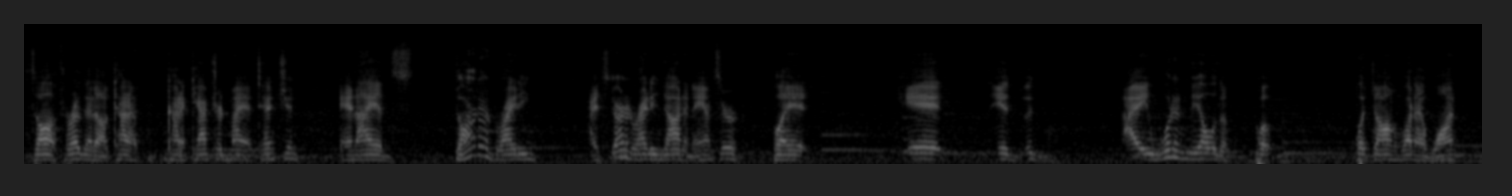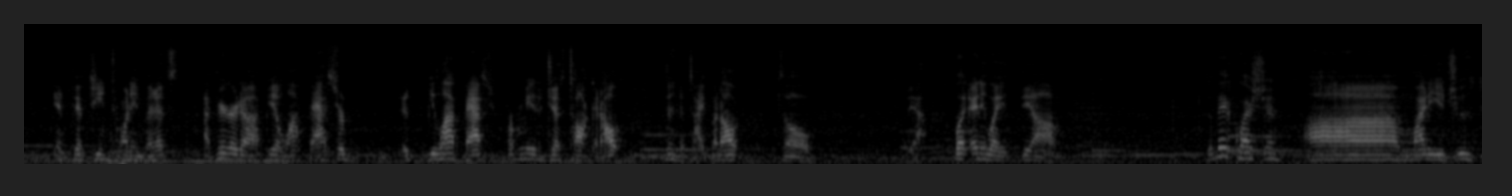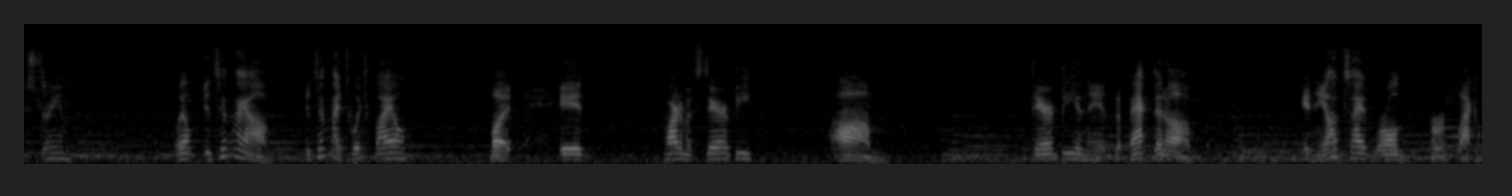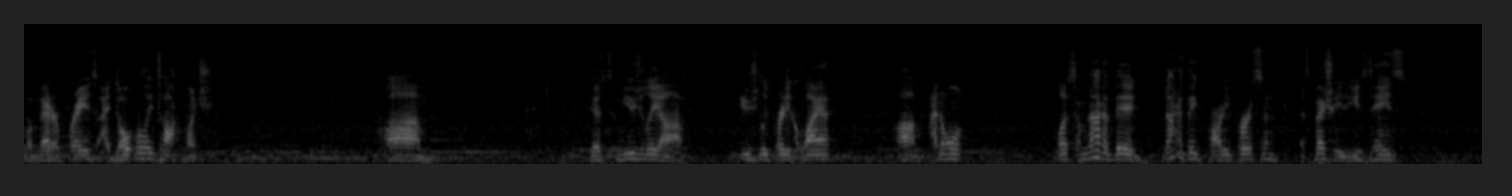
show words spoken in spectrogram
saw a thread that uh, kind of kind of captured my attention, and I had started writing. I'd started writing down an answer, but it, it, it, it I wouldn't be able to put put down what I want in 15, 20 minutes. I figured uh, it'd be a lot faster. It'd be a lot faster for me to just talk it out than to type it out. So, yeah. But anyway, the um, the big question, um, why do you choose to stream? Well, it's in my um, it's in my Twitch bio, but it part of it's therapy, um, therapy, and the the fact that um, in the outside world, for lack of a better phrase, I don't really talk much. Um, just I'm usually um, usually pretty quiet. Um, I don't Plus, I'm not a big, not a big party person, especially these days.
